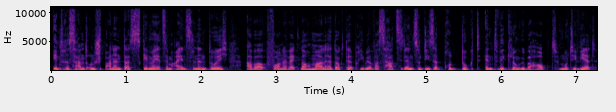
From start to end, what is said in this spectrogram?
interessant und spannend, das gehen wir jetzt im Einzelnen durch. Aber vorneweg nochmal, Herr Dr. Priebe, was hat Sie denn zu dieser Produktentwicklung überhaupt motiviert?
